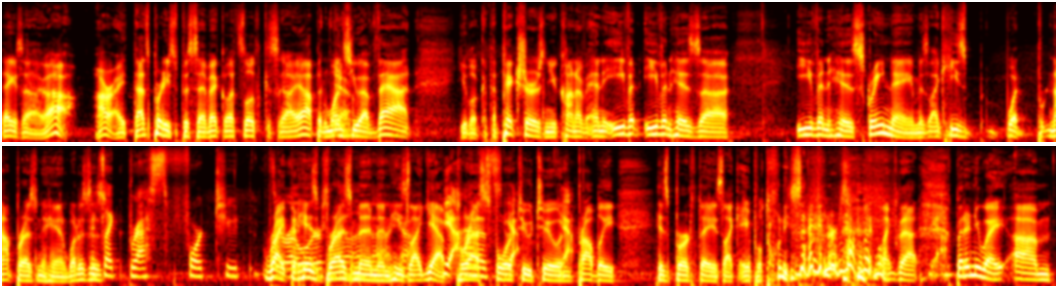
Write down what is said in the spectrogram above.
they say, like, ah, all right, that's pretty specific. Let's look this guy up, and once Yeah. you have that, you look at the pictures, and you kind of, and even even his. Uh, even his screen name is like he's what not Bresnahan. What is his It's like breast four two Right, but his Bressman, like and he's yeah. like, yeah, yeah, two two, and yeah. probably his birthday is like April twenty second or something like that. But anyway, um,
